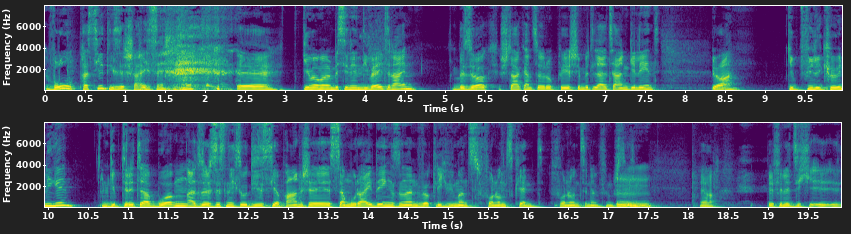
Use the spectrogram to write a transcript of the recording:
Wo passiert diese Scheiße? äh, gehen wir mal ein bisschen in die Welt rein. Berserk, stark ans europäische Mittelalter angelehnt. Ja, gibt viele Könige, gibt Ritter, Burgen. Also es ist nicht so dieses japanische Samurai-Ding, sondern wirklich, wie man es von uns kennt. Von uns in Anführungsstrichen. Mhm. Ja, befindet sich äh,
